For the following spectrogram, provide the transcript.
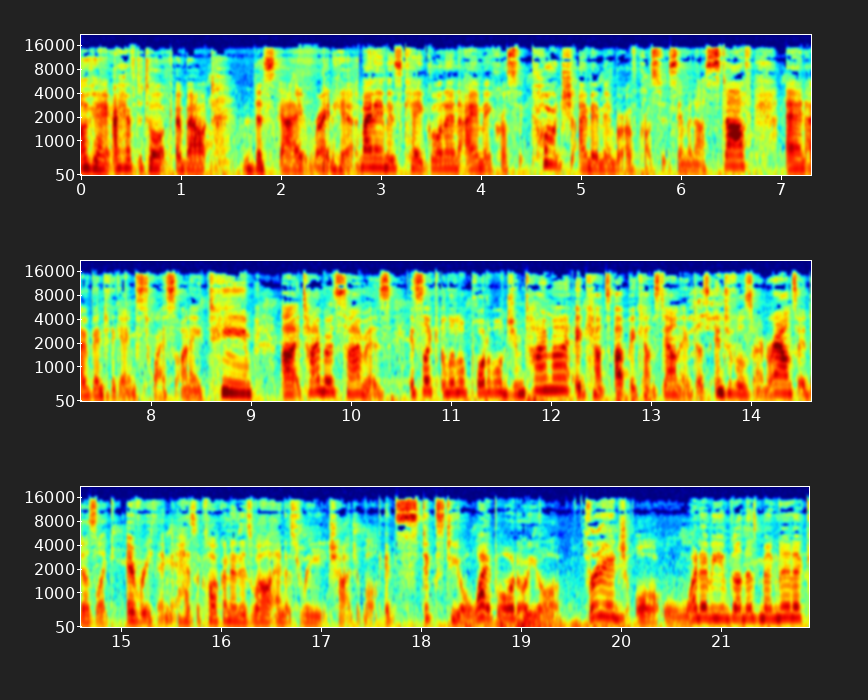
Okay, I have to talk about this guy right here. My name is Kate Gordon. I am a CrossFit coach. I'm a member of CrossFit Seminar staff, and I've been to the games twice on a team. Uh, Timebirds timers. It's like a little portable gym timer. It counts up, it counts down, it does intervals and rounds, it does like everything. It has a clock on it as well, and it's rechargeable. It sticks to your whiteboard or your fridge or whatever you've got that's magnetic.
